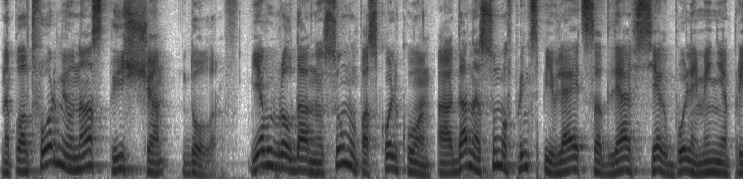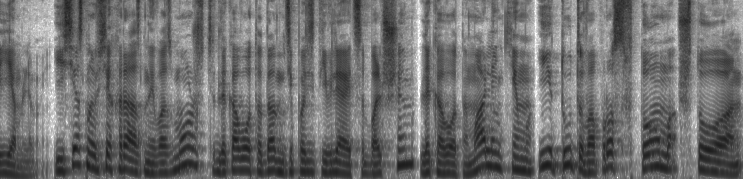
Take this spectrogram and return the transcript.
на платформе у нас 1000 долларов. Я выбрал данную сумму, поскольку а, данная сумма в принципе является для всех более-менее приемлемой. Естественно, у всех разные возможности, для кого-то данный депозит является большим, для кого-то маленьким. И тут вопрос в том, что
